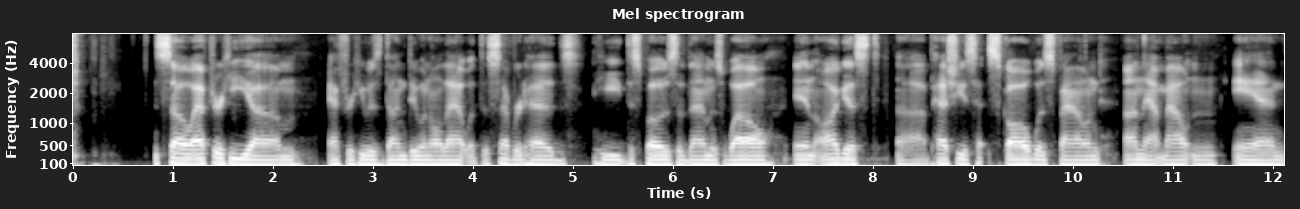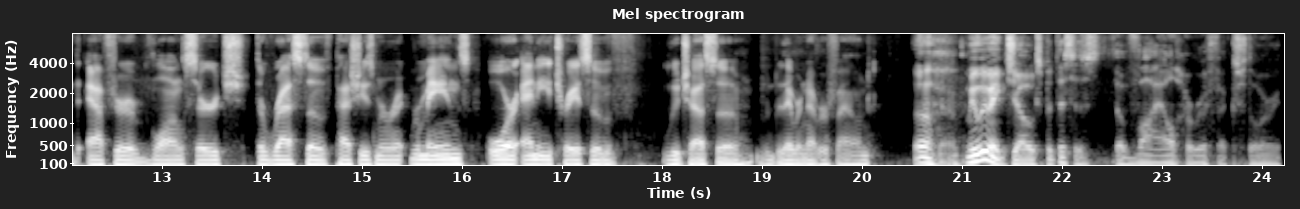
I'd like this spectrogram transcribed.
so after he um after he was done doing all that with the severed heads, he disposed of them as well. In August, uh, Pesce's skull was found on that mountain, and after a long search, the rest of Pesce's mer- remains or any trace of Luchessa, they were never found. Ugh. I mean, we make jokes, but this is a vile, horrific story.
